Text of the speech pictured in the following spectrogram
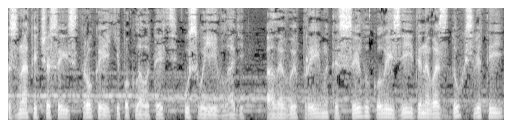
знати часи і строки, які поклав Отець у своїй владі, але ви приймете силу, коли зійде на вас Дух Святий,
